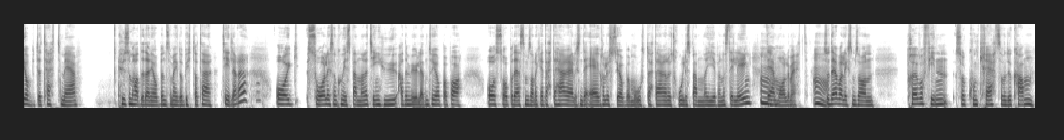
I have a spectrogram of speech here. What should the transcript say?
jobbet tett med hun som hadde den jobben som jeg da bytta til tidligere, og så liksom hvor mye spennende ting hun hadde muligheten til å jobbe på. Og så på det som sånn, ok, dette her er liksom det jeg har lyst til å jobbe mot, dette her er en utrolig spennende og givende stilling, det er målet mitt. Mm. Så det var liksom sånn Prøv å finne så konkret som du kan.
